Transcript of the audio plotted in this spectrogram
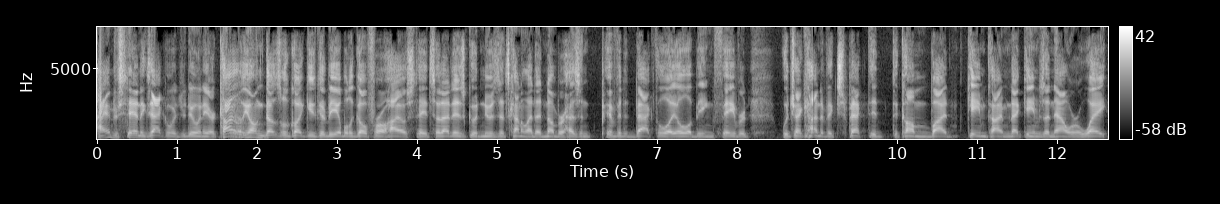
I understand exactly what you're doing here. Kyle Young does look like he's going to be able to go for Ohio State, so that is good news. It's kind of like that number hasn't pivoted back to Loyola being favored, which I kind of expected to come by game time. That game's an hour away.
